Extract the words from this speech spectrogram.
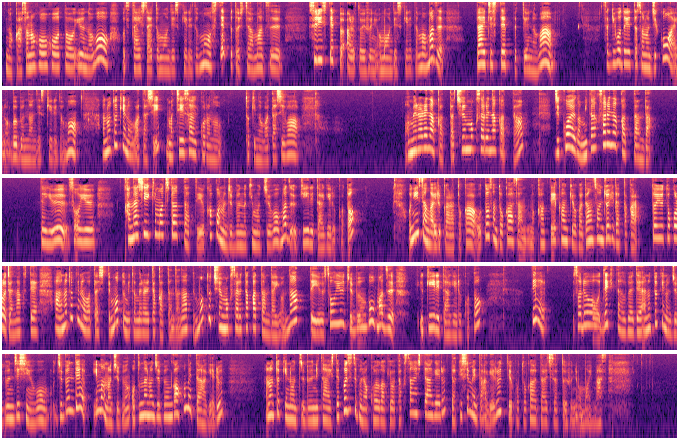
のかその方法というのをお伝えしたいと思うんですけれどもステップとしてはまず3ステップあるというふうに思うんですけれどもまず第1ステップっていうのは先ほど言ったその自己愛の部分なんですけれどもあの時の私、まあ、小さい頃の時の私は褒められなかった注目されなかった自己愛が満たされなかったんだっていうそういう悲しい気持ちだったっていう過去の自分の気持ちをまず受け入れてあげること。お兄さんがいるからとかお父さんとお母さんの家庭環境が男尊女卑だったからというところじゃなくてあの時の私ってもっと認められたかったんだなってもっと注目されたかったんだよなっていうそういう自分をまず受け入れてあげること。でそれをできた上であの時の自分自身を自分で今の自分大人の自分が褒めてあげる。あの時の自分に対してポジティブな声掛けをたくさんしてあげる抱きしめてあげるっていうことが大事だというふうに思います。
